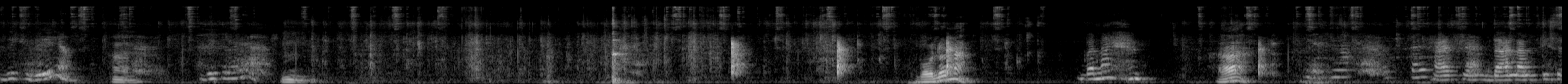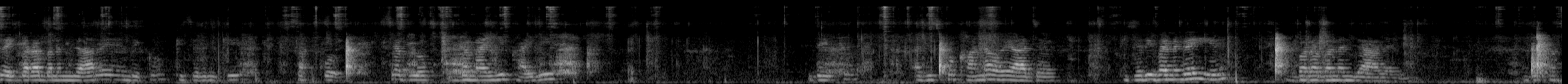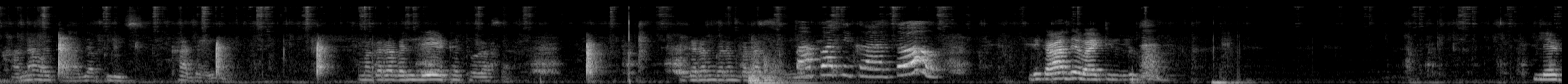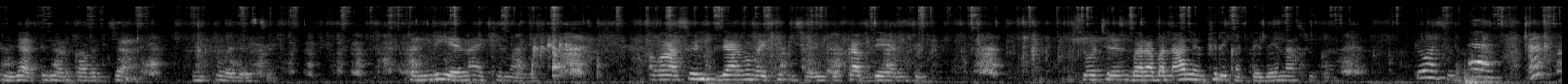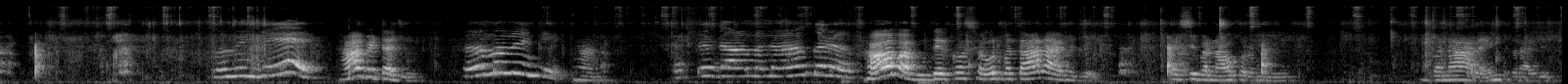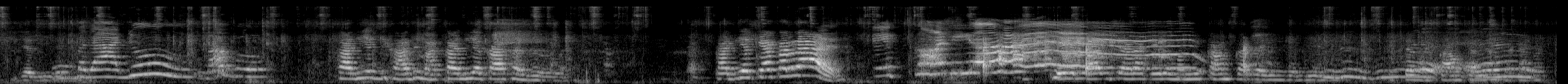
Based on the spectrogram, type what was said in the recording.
दिख रहे हैं? हाँ। दिख रहे हैं? हम्म। बोलो ना। बनाए हाँ। हाय फ्रेंड दाल आल तीसरा एक बार बनने जा रहे हैं? देखो खिचड़ी के सबको सब लोग बनाइए खाइए। देखो आज इसको खाना हो आ जाए। खिचड़ी बन गई है बड़ा बनने जा रहे हैं। जिसका खाना हो तो आ जा प्लीज़ खा जाइए। मगर अब लेट है थोड़ा सा गरम गरम बना पापा दिखा दो। दिखा दे भाई टिल्लू। लेट हो जाती लड़का बच्चा। इनकी वजह से। ठंडी है ना एक मारे अब आँसू इंतज़ार में बैठी खिचड़ी को कब दे आंटी। सोच रहे बड़ा बना लें फिर इकट्ठे देना आँसू का। क्यों आँसू हैं? हाँ बेटा जी हाँ। मम्मी जी हाँ हाँ बाबू देखो शौर बता रहा है मुझे। कैसे बनाओ करो मम्मी। बना रहे हैं थोड़ा जल्दी कालिया दिखा दे माँ। कालिया क्या कर रहे हो कालिया क्या कर रहा है? के मम्मी काम कर रही है जल्दी काम कर रहे हैं फटाफट।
